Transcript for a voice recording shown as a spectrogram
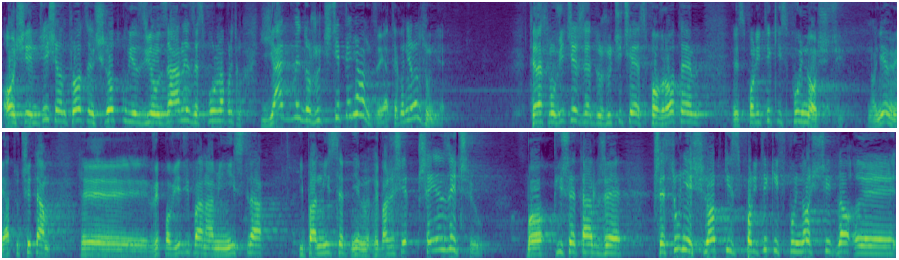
80% środków jest związanych ze wspólną polityką. Jak wy dorzucicie pieniądze? Ja tego nie rozumiem. Teraz mówicie, że dorzucicie z powrotem z polityki spójności. No nie wiem, ja tu czytam wypowiedzi pana ministra i pan minister, nie wiem, chyba że się przejęzyczył, bo pisze tak, że przesunie środki z polityki spójności do, yy,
